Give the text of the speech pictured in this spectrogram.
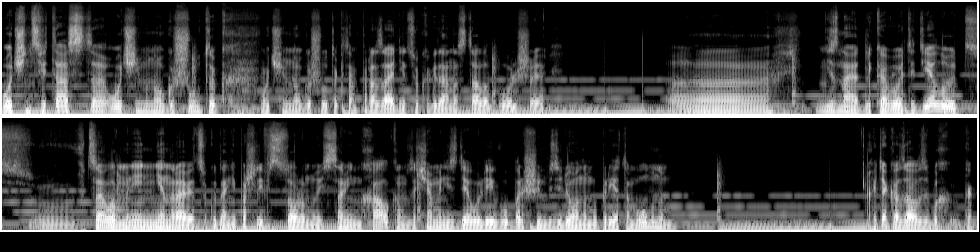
Очень цветасто, очень много шуток, очень много шуток там про задницу, когда она стала больше. А, не знаю, для кого это делают. В целом мне не нравится, куда они пошли в сторону и с самим Халком. Зачем они сделали его большим зеленым и при этом умным. Хотя, казалось бы, как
